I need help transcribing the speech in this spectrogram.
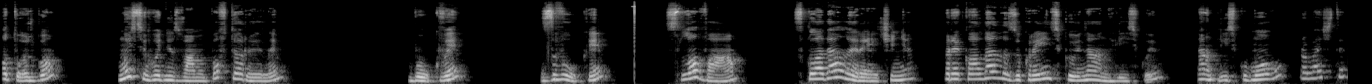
Отож бо, ми сьогодні з вами повторили букви, звуки, слова, складали речення, перекладали з української на англійську, на англійську мову, пробачте.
